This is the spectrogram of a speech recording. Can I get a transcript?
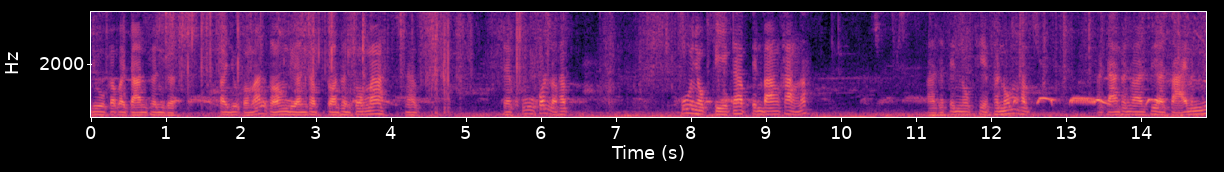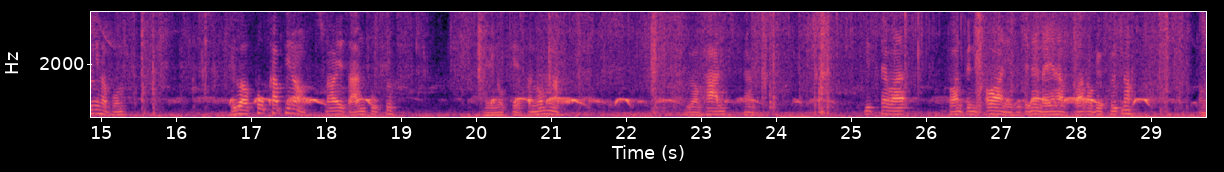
อยู่กับอาจารย์เพิ่นก็อายุประมาณสองเดือนครับ ตอนเพิ่นส่งมานะครับ แต่คู่คนเหรอครับ คู่หยกปีกนะครับ เป็นบางครั้งเนาะอาจจะเป็นนกเทพพนมครับ อาจารย์เพิ่นว่าเสือสายมันนี่ครับผมถือว่าฟุกครับพี่น้องดอยสารฟุกอยู่ เห็นกเก็บขนมนะเรือพานครับคิดแต่ว่าตอนเป็นอ้อเนี่ยจะเป็นยังไงนะครับ ตอนเอาไปฝึกเนาะต้อง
